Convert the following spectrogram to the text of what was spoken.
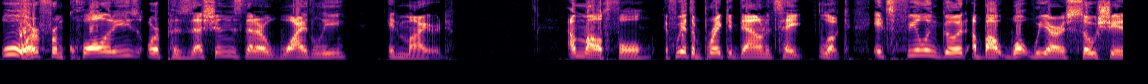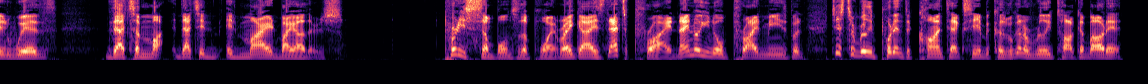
or from qualities or possessions that are widely admired. A mouthful. If we had to break it down and say, look, it's feeling good about what we are associated with that's, that's admired by others pretty simple and to the point, right, guys? That's pride. And I know you know what pride means, but just to really put into context here, because we're going to really talk about it,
